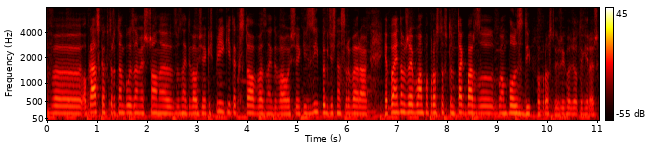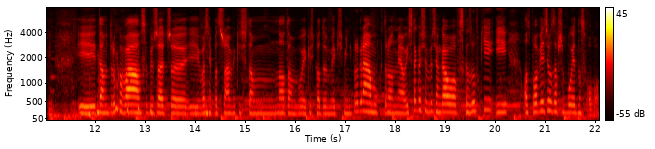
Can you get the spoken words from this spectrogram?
w obrazkach, które tam były zamieszczone, znajdowały się jakieś pliki tekstowe, znajdowały się jakieś zipy gdzieś na serwerach. Ja pamiętam, że ja byłam po prostu w tym tak bardzo, byłam balls deep po prostu, jeżeli chodzi o te giereczki. I tam drukowałam sobie rzeczy i właśnie patrzyłam w jakieś tam, no tam były jakieś kody jakichś mini programów, które on miał i z tego się wyciągało wskazówki i odpowiedzią zawsze było jedno słowo.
